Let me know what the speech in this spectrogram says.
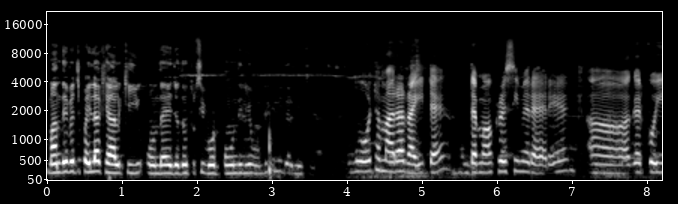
ਮਨ ਦੇ ਵਿੱਚ ਪਹਿਲਾ ਖਿਆਲ ਕੀ ਆਉਂਦਾ ਹੈ? ਜਦੋਂ ਤੁਸੀਂ ਵੋਟ ਪਾਉਣ ਦੇ ਲਈ ਆਉਂਦੇ ਕਿੰਨੀ ਗਰਮੀ ਚ? वोट हमारा राइट है डेमोक्रेसी में रह रहे हैं अ, अगर कोई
